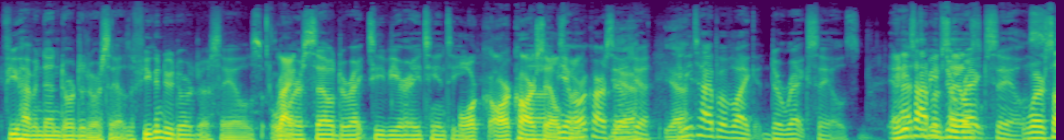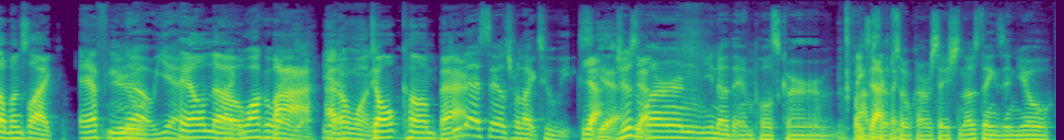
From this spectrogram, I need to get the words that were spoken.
if you haven't done door to door sales, if you can do door to door sales or Right. sell DirecTV or AT and T, Or, or car sales. yeah, or car sales, Yeah, yeah. yeah. any type of like direct sales, It Any type of sales direct sales where someone's like, F you. No, yeah. Hell no. Like, walk away. Bye. Yeah. I don't want it. Don't come back." do that sales for like two weeks. Yeah. Yeah. Just Yeah. learn, you know, the impulse curve, the five Exactly. steps of conversation, those things, and you'll.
